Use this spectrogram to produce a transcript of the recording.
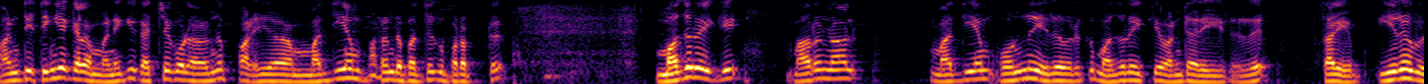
வண்டி திங்கக்கிழமை அன்னைக்கு கச்சிகோடாலேருந்து ப மதியம் பன்னெண்டு பத்துக்கு புறப்பட்டு மதுரைக்கு மறுநாள் மதியம் ஒன்று இருபதுக்கு மதுரைக்கு வந்தடைகிறது. சாரி இரவு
